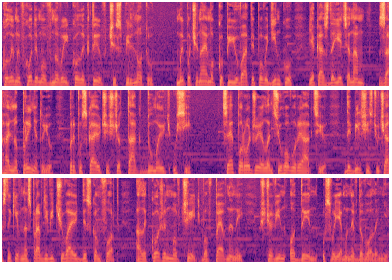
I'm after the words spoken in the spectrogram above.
Коли ми входимо в новий колектив чи спільноту, ми починаємо копіювати поведінку, яка здається нам загально прийнятою, припускаючи, що так думають усі. Це породжує ланцюгову реакцію, де більшість учасників насправді відчувають дискомфорт, але кожен мовчить, бо впевнений, що він один у своєму невдоволенні.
